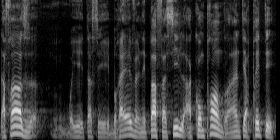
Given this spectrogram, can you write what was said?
La phrase, vous voyez, est assez brève, elle n'est pas facile à comprendre, à interpréter.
